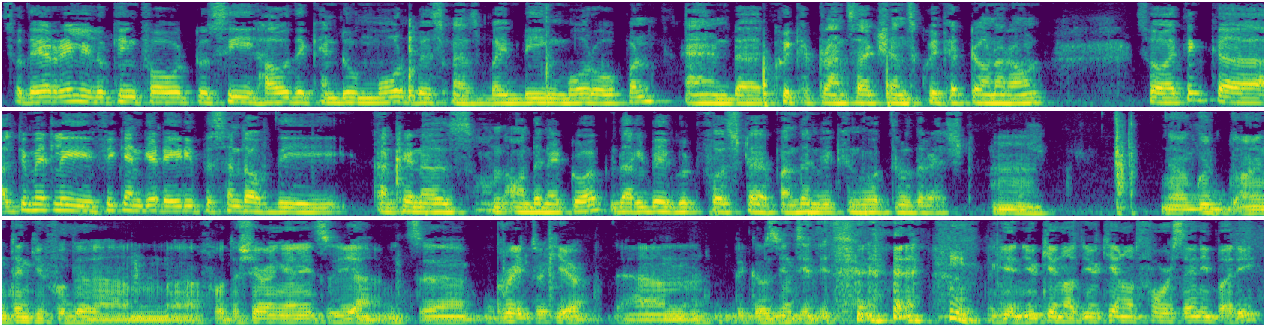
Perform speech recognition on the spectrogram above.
So they are really looking forward to see how they can do more business by being more open and uh, quicker transactions, quicker turnaround. So I think uh, ultimately, if we can get 80% of the containers on, on the network, that'll be a good first step, and then we can work through the rest. Mm. No, good. I mean, thank you for the um, uh, for the sharing, and it's yeah, it's uh, great to hear um, because indeed, it again, you cannot you cannot force anybody,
